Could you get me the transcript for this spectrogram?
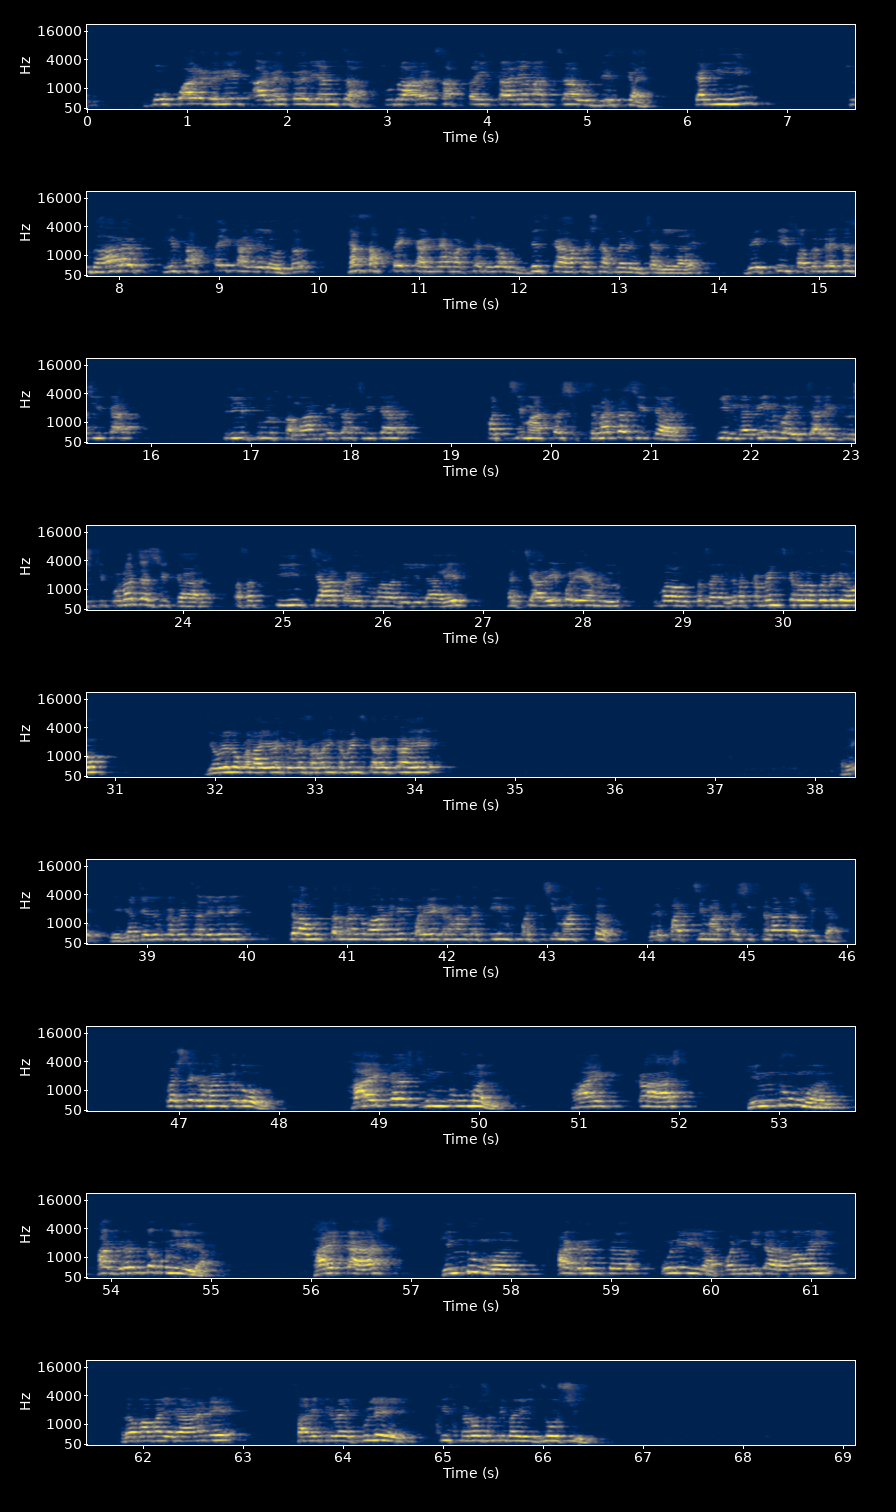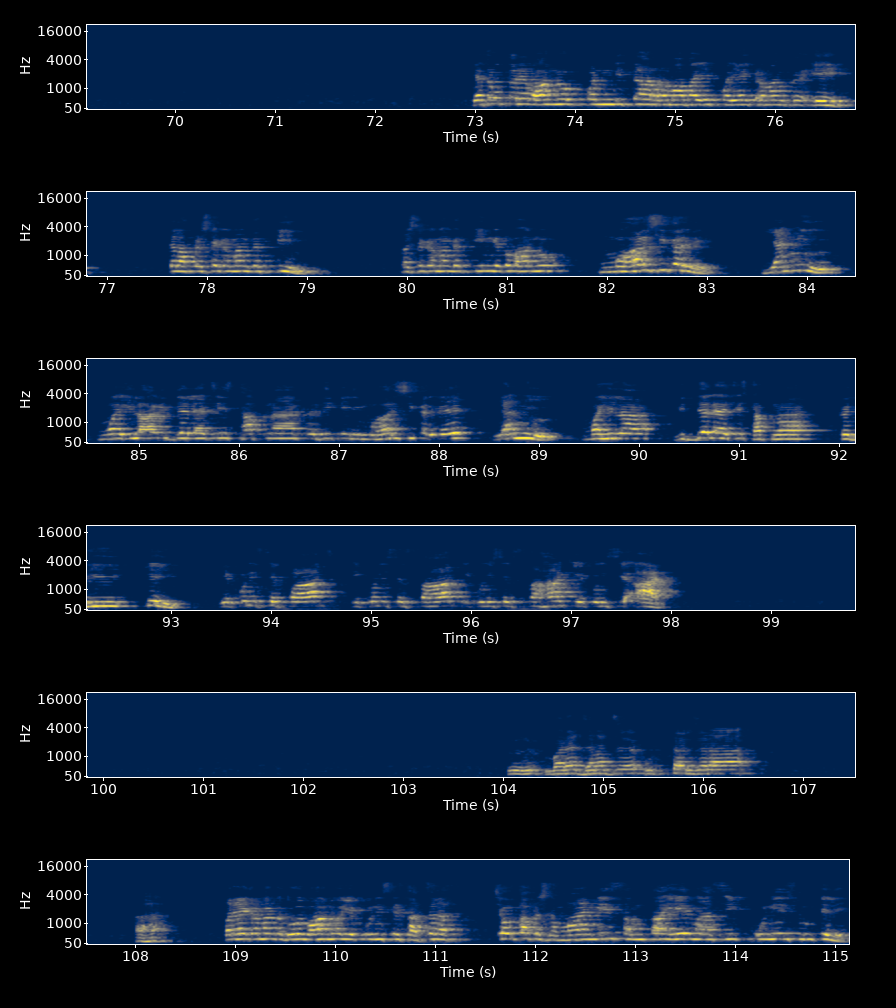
गोपाळ गणेश आगरकर यांचा सुधारक साप्ताहिक काढण्यामागचा उद्देश काय? त्यांनी सुधारक हे साप्ताहिक काढलेलं होतं. ह्या साप्ताहिक काढण्यामागचा त्याचा उद्देश काय? हा प्रश्न आपल्याला विचारलेला आहे. व्यक्ती स्वातंत्र्याचा स्वीकार स्त्री पुरुष समानतेचा स्वीकार पश्चिमात्य शिक्षणाचा स्वीकार की नवीन वैचारिक दृष्टिकोनाचा स्वीकार असा तीन चार पर्याय तुम्हाला दिलेले आहेत. ह्या चारही पर्याय मिळून तुम्हाला उत्तर सांगायचं त्याला कमेंट्स करा लवकर भेटे हो. जेवढे लोक लाईव्ह आहेत तेवढ्या सर्वांनी कमेंट्स करायचं आहे. अरे एकाचे अजून कमेंट्स आलेले नाही. चला उत्तर सांगतो भावाने मी पर्याय क्रमांक तीन पश्चिमात्य म्हणजे पाश्चिमात्य शिक्षणाचा स्वीकार. प्रश्न क्रमांक दोन. High caste Hindu woman high caste Hindu woman हा ग्रंथ कोणी लिहिला? हायकास्ट हिंदू वुमन हा ग्रंथ कोणी लिहिला? पंडिता रमाबाई रमाबाई रानडे सावित्रीबाई फुले की सरस्वतीबाई जोशी. याचं उत्तर आहे भावांनो पंडिता रमाबाई पर्याय क्रमांक एक. चला प्रश्न क्रमांक तीन. प्रश्न क्रमांक तीन घेतो भावांनो महर्षी कर्वे यांनी महिला विद्यालयाची स्थापना कधी केली? महर्षी कर्वे यांनी महिला विद्यालयाची स्थापना कधी केली? एकोणीसशे पाच एकोणीसशे सात एकोणीसशे सहा कि एकोणीसशे आठ? बऱ्याच जणांचं उत्तर जरा पर्याय क्रमांक दोन भावनो एकोणीसशे सात चला चौथा प्रश्न मानवी समता हे मासिक कोणी सुरू केले?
